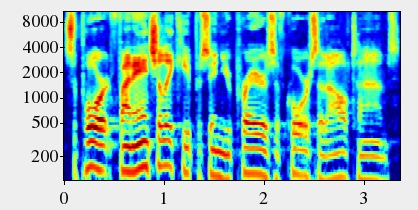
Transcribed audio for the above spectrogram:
support financially. Keep us in your prayers, of course, at all times,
